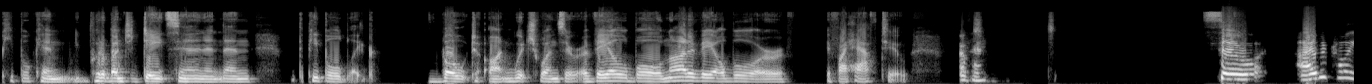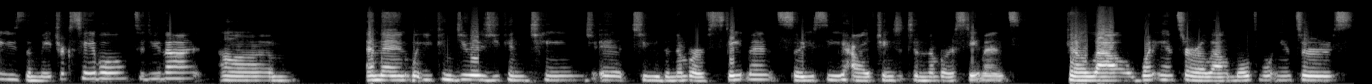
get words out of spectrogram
people can put a bunch of dates in and then the people like vote on which ones are available, not available, or if I have to. Okay. So I would probably use the matrix table to do that. Um, and then what you can do is you can change it to the number of statements. So you see how I've changed it to the number of statements. You can allow one answer, or allow multiple answers.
